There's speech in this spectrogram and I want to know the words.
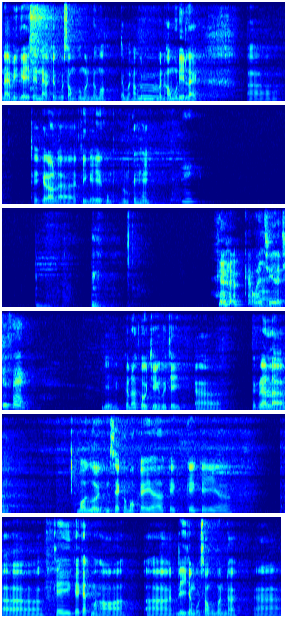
navigate thế nào trong cuộc sống của mình đúng không? Tại mình không ừ. mình không muốn đi lạc. Uh, thì cái đó là chỉ nghĩ cũng là một cái hay, hay. cảm ơn à, chị đã chia sẻ. Yeah, cái đó là câu chuyện của chị. À, thực ra là mỗi người cũng sẽ có một cái ờ, cái cái cái uh, cái cái cách mà họ uh, đi trong cuộc sống của mình thôi. Uh,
